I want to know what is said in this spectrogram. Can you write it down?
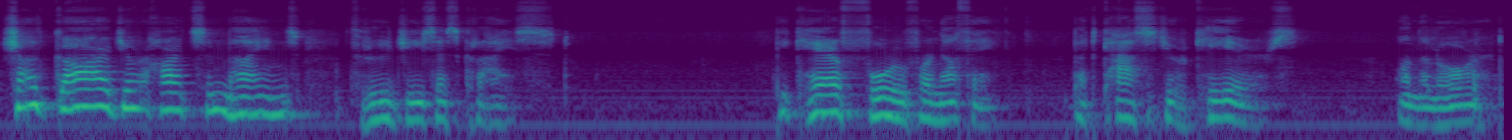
shall guard your hearts and minds through Jesus Christ. Be careful for nothing, but cast your cares on the Lord.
